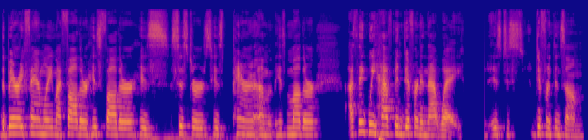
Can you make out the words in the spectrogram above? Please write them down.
the Berry family, my father, his father, his sisters, his parent, um, his mother, I think we have been different in that way. Is just different than some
